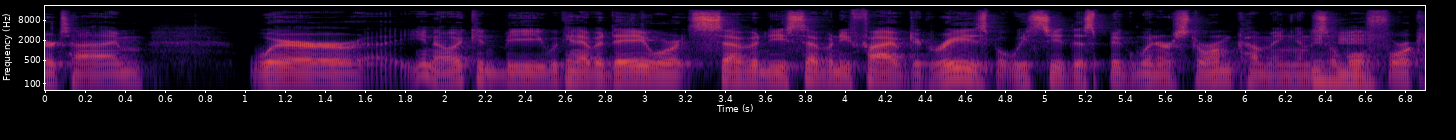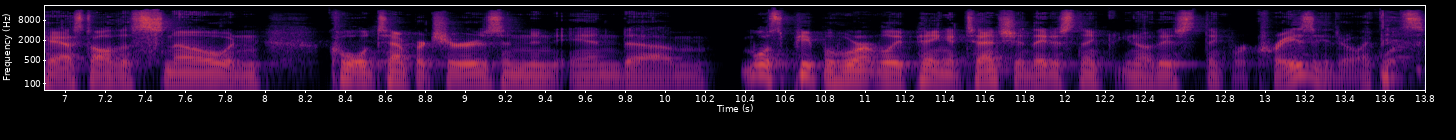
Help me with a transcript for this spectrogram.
wintertime where you know it can be we can have a day where it's 70 75 degrees but we see this big winter storm coming. And so we'll forecast all the snow and cold temperatures and and um, most people who aren't really paying attention they just think you know they just think we're crazy. They're like it's,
